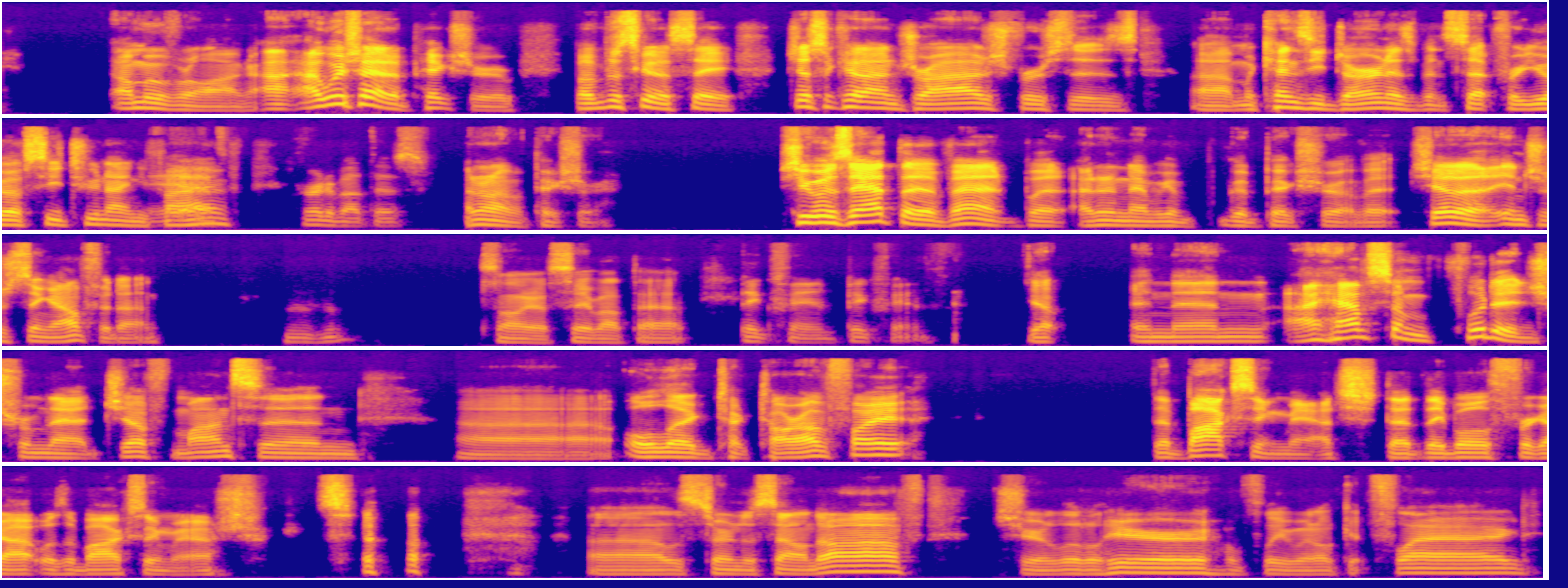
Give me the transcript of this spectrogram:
I'll move along. I, I wish I had a picture, but I'm just gonna say Jessica Andrade versus uh, Mackenzie Dern has been set for UFC 295. Heard about this. I don't have a picture. She was at the event, but I didn't have a good picture of it. She had an interesting outfit on. Mhm. That's all I gotta say about that. Big fan. Big fan. And then I have some footage from that Jeff Monson uh Oleg Taktarov fight. The boxing match that they both forgot was a boxing match. So uh let's turn the sound off. Share a little here. Hopefully we don't get flagged.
